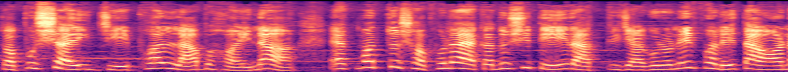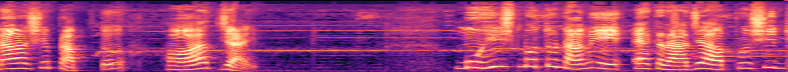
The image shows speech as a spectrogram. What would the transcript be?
তপস্যায় যে ফল লাভ হয় না, একমাত্র সফলা একাদশীতে রাত্রি জাগরণের ফলে তা অনায়াসে প্রাপ্ত হওয়া যায়। মহিষ্মত নামে এক রাজা প্রসিদ্ধ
